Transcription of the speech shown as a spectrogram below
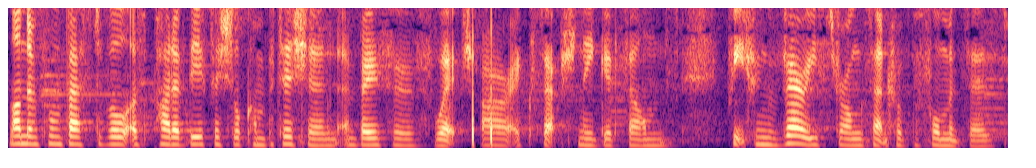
London Film Festival as part of the official competition, and both of which are exceptionally good films featuring very strong central performances.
